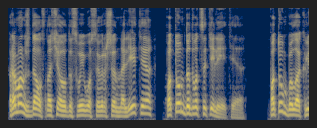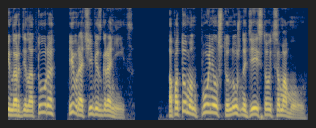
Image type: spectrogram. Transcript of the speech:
Роман ждал сначала до своего совершеннолетия, потом до двадцатилетия. Потом была клин-ординатура и врачи без границ. А потом он понял, что нужно действовать самому.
